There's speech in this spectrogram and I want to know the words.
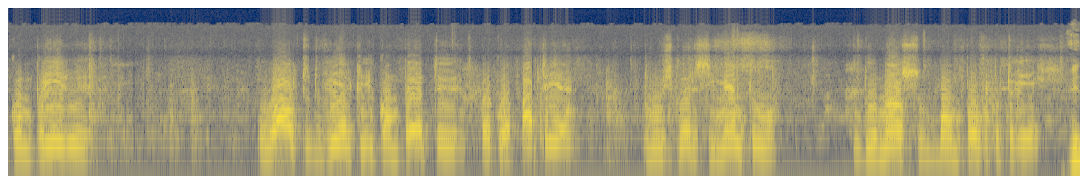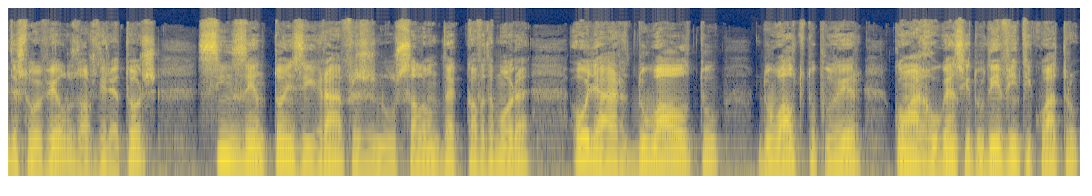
cumprir o alto dever que lhe compete para com a pátria no esclarecimento do nosso bom povo português. Ainda estou a vê-los, aos diretores, cinzentões e graves no salão da Cova da Moura, olhar do alto, do alto do poder, com a arrogância do dia 24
